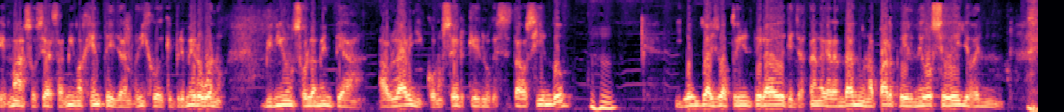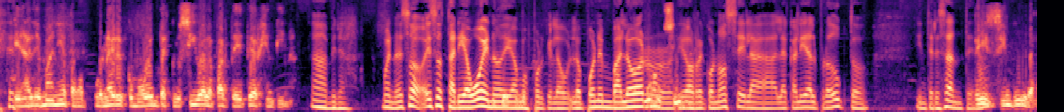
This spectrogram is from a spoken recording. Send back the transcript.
es más, o sea, esa misma gente ya nos dijo de que primero, bueno, vinieron solamente a, hablar y conocer qué es lo que se estaba haciendo. Y hoy ya yo estoy enterado de que ya están agrandando una parte del negocio de ellos en, en Alemania para poner como venta exclusiva la parte de té argentina. Ah, mira. Bueno, eso eso estaría bueno, digamos, porque lo, lo pone en valor, o reconoce la, la, calidad del producto. Interesante. Sí, sin duda.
